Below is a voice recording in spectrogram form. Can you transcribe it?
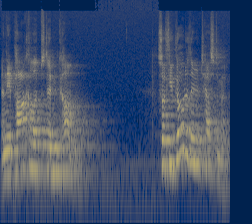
And the apocalypse didn't come. So if you go to the New Testament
